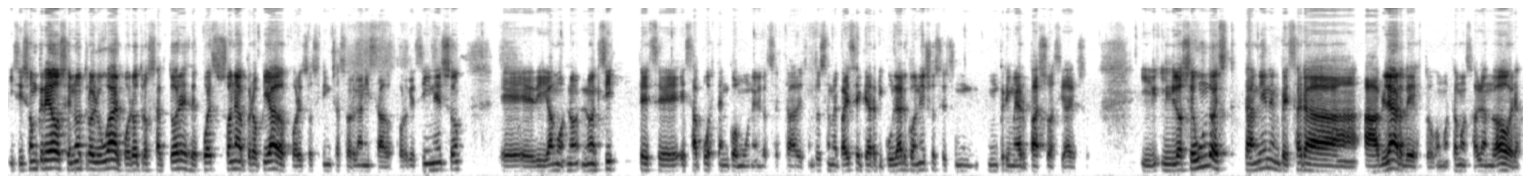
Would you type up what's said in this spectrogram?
Y si son creados en otro lugar por otros actores, después son apropiados por esos hinchas organizados, porque sin eso, eh, digamos, no, existe esa puesta en común en los estadios. Entonces me parece que articular con ellos es un, primer paso hacia eso. Y, lo segundo es también empezar a hablar de esto, como estamos hablando ahora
